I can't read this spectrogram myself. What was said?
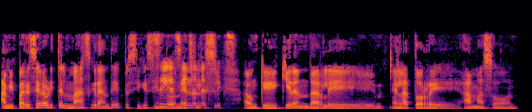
a mi parecer ahorita el más grande pues sigue siendo, Sigue Netflix. siendo Netflix. Aunque quieran darle en la torre Amazon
